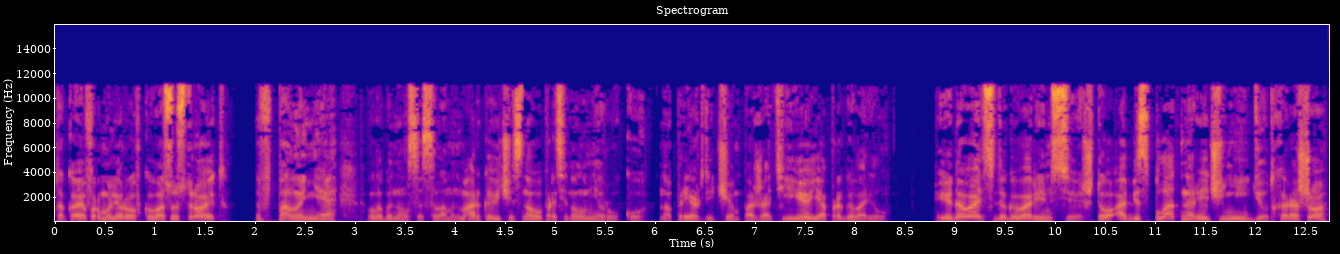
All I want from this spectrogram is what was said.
Такая формулировка вас устроит?» «Вполне», — улыбнулся Соломон Маркович и снова протянул мне руку. Но прежде чем пожать ее, я проговорил. И давайте договоримся, что о бесплатно речи не идет, хорошо?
